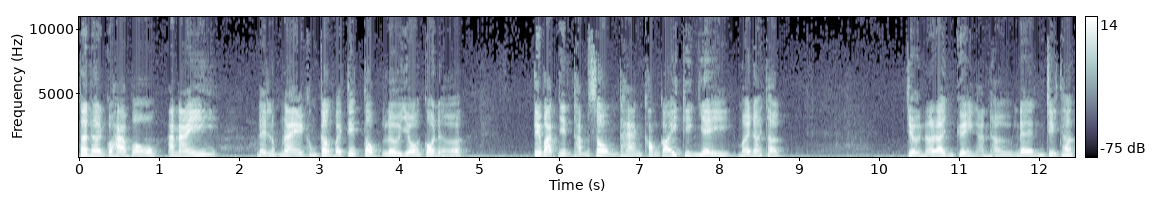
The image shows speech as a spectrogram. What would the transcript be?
tình hình của Hà Vũ, anh ấy... Đến lúc này không cần phải tiếp tục lừa dối cô nữa. Tiểu Bạch nhìn Thẩm Sùng tháng không có ý kiến gì mới nói thật chưa nói đến chuyện ảnh hưởng đến tri thức,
